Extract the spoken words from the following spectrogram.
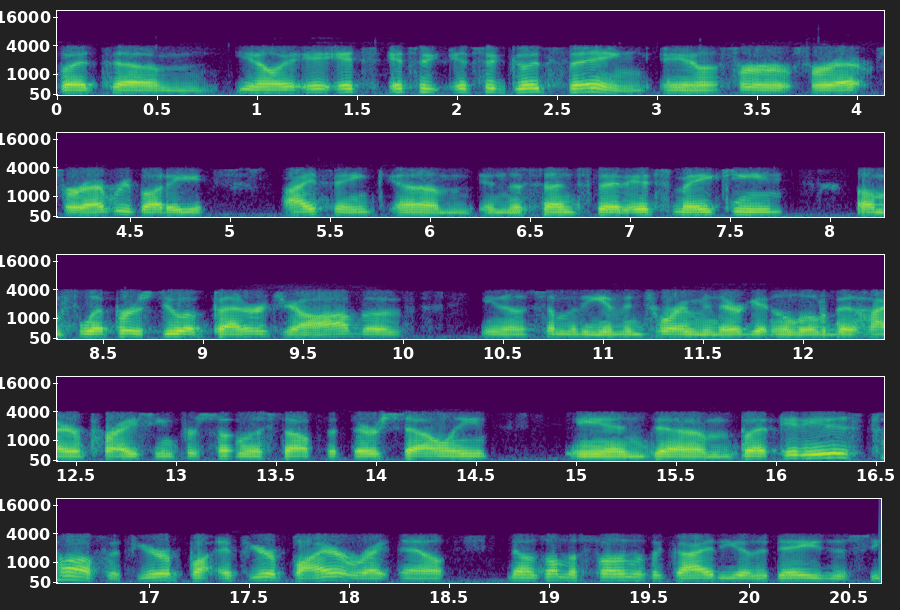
but um, you know, it, it's it's a it's a good thing, you know, for for for everybody. I think um, in the sense that it's making um, flippers do a better job of you know some of the inventory. I mean, they're getting a little bit higher pricing for some of the stuff that they're selling And um, but it is tough if you're a bu- if you're a buyer right now. Now I was on the phone with a guy the other day. He's the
